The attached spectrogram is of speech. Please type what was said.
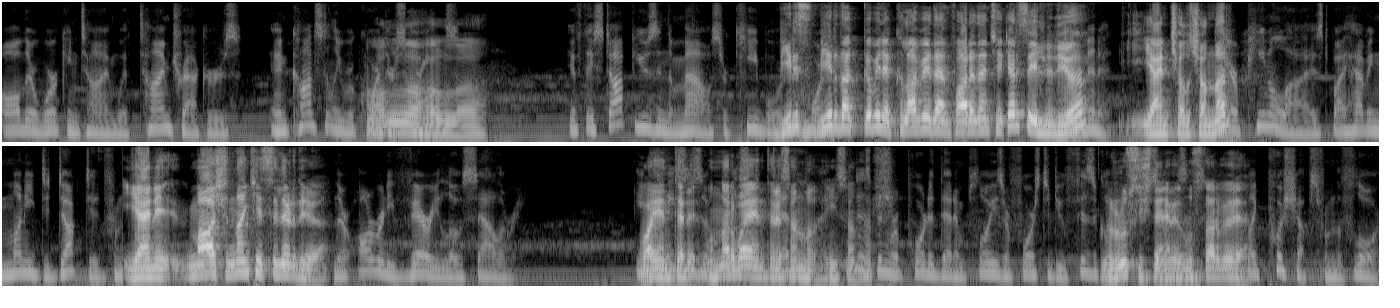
all their working time with time trackers and constantly record their Allah screens. Allah. If they stop using the mouse or keyboard Bir, for more bir than dakika bile klavyeden fareden çekerse elini diyor. Yani they çalışanlar. are penalized by having money deducted from Yani maaşından kesilir diyor. their already very low salary. Vay of bunlar bayağı enteresan insanlar. Rus işte exercises, Ruslar böyle. like push-ups from the floor.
